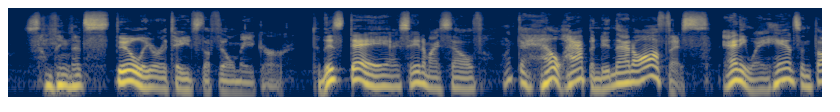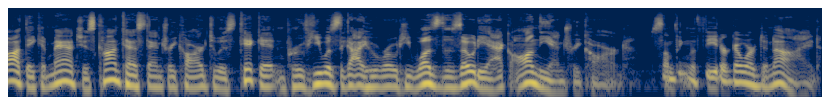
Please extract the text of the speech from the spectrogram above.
something that still irritates the filmmaker. To this day, I say to myself, what the hell happened in that office? Anyway, Hanson thought they could match his contest entry card to his ticket and prove he was the guy who wrote he was the Zodiac on the entry card, something the theatergoer denied.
